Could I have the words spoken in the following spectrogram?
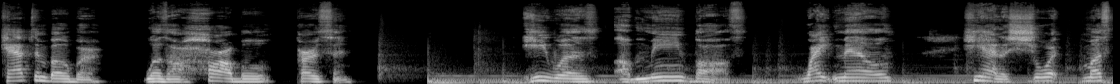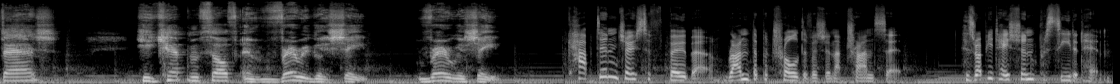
Captain Bober was a horrible person. He was a mean boss, white male. He had a short mustache. He kept himself in very good shape, very good shape. Captain Joseph Bober ran the patrol division at Transit. His reputation preceded him.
